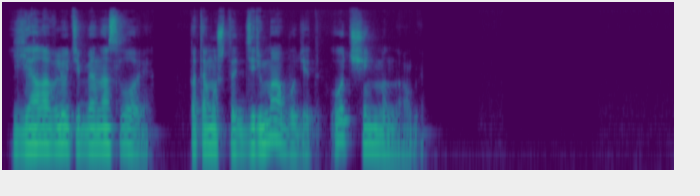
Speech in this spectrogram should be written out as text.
Я ловлю тебя на слове, потому что дерьма будет очень много».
